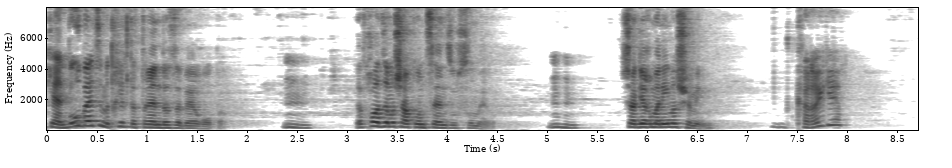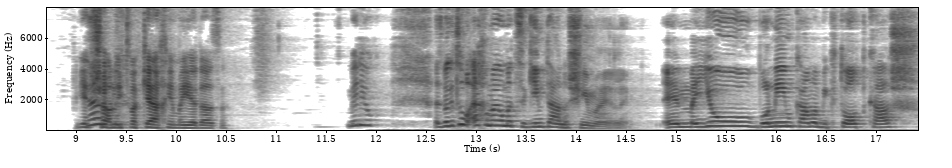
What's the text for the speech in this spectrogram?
כן, והוא בעצם התחיל את הטרנד הזה באירופה. לפחות זה מה שהקונצנזוס אומר. מהמם. שהגרמנים אשמים. כרגיל. אי כן. אפשר להתווכח עם הידע הזה. בדיוק. אז בקיצור, איך הם היו מציגים את האנשים האלה? הם היו בונים כמה בקתות קש,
